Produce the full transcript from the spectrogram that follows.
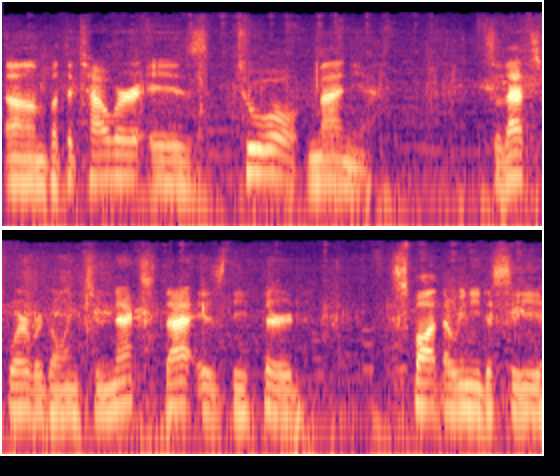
Um, but the tower is Tour Magne. So that's where we're going to next. That is the third spot that we need to see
